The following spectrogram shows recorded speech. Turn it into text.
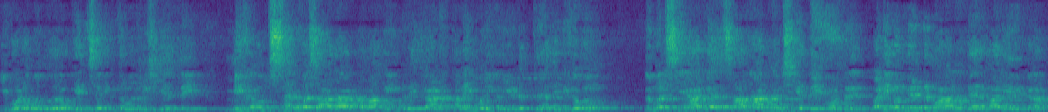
இவ்வளவு தூரம் எச்சரித்த ஒரு விஷயத்தை மிகவும் சர்வ சாதாரணமாக இன்றைக்கான தலைமுறைகள் எடுத்து அதை மிகவும் விமர்சையாக அது சாதாரண விஷயத்தை போன்று வடிவம் வேண்டுமானாலும் வேற மாதிரி இருக்கலாம்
